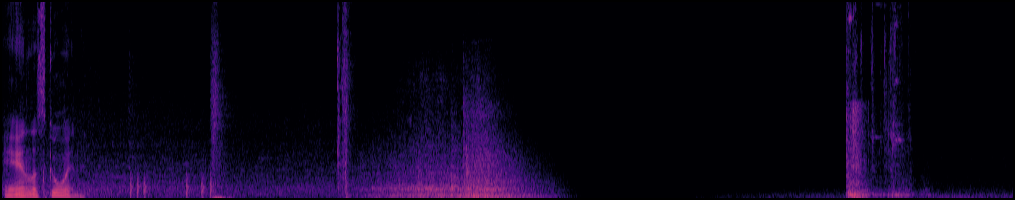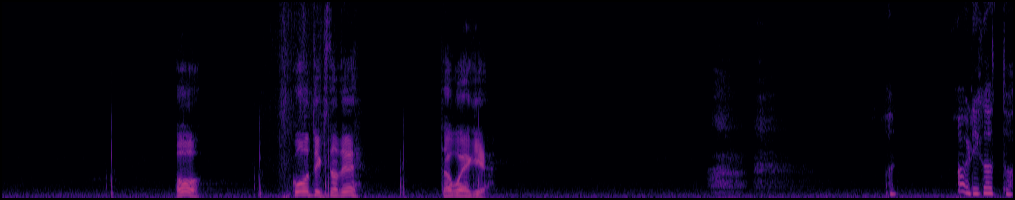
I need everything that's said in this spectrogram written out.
And let's go in. Oh, 買うてきたで。たこ焼きや。ありがとう。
